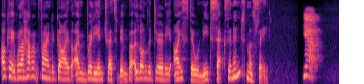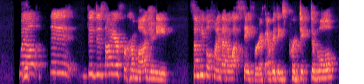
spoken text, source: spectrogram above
okay, well, I haven't found a guy that I'm really interested in, but along the journey, I still need sex and intimacy. Yeah. Well, the the desire for homogeny, some people find that a lot safer if everything's predictable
